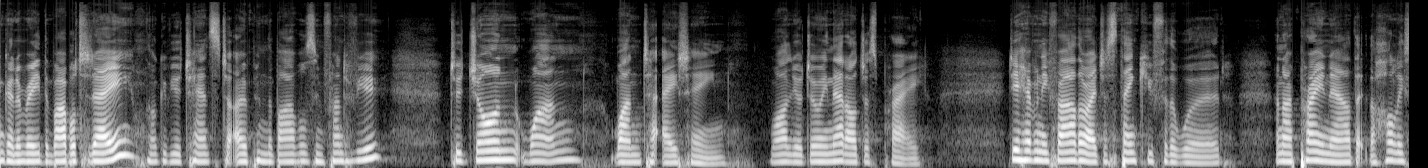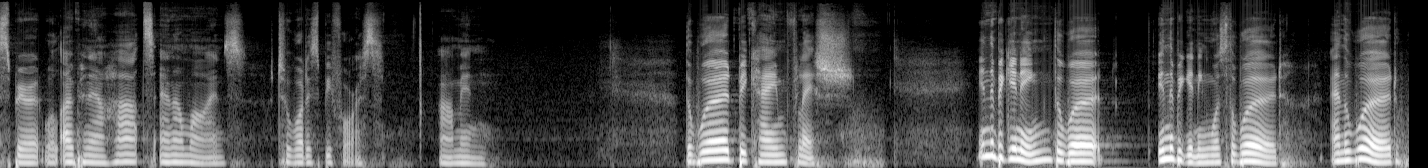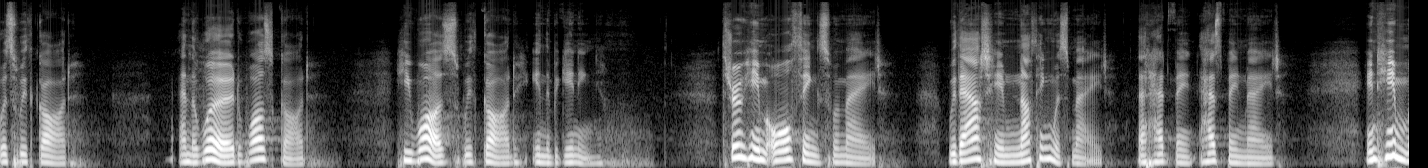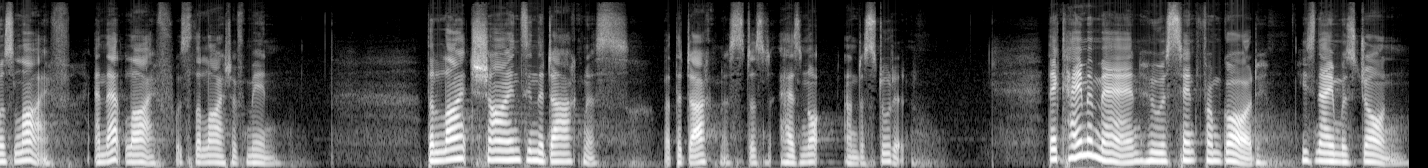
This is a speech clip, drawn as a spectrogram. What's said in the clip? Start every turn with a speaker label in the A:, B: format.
A: I'm going to read the Bible today. I'll give you a chance to open the Bibles in front of you to John 1 1 to 18. While you're doing that, I'll just pray. Dear Heavenly Father, I just thank you for the word, and I pray now that the Holy Spirit will open our hearts and our minds to what is before us. Amen. The Word became flesh. In the beginning, the Word, in the beginning was the Word, and the Word was with God, and the Word was God. He was with God in the beginning. Through him all things were made. Without him nothing was made that had been, has been made. In him was life, and that life was the light of men. The light shines in the darkness, but the darkness does, has not understood it. There came a man who was sent from God. His name was John.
